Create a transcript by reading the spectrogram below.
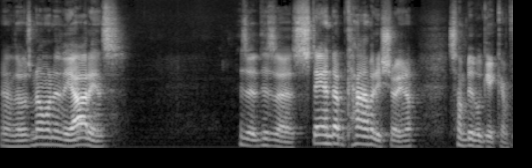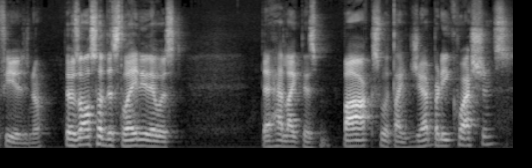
You know, there was no one in the audience. This is a, this is a stand up comedy show. You know, some people get confused. You know, there was also this lady that was that had like this box with like Jeopardy questions,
